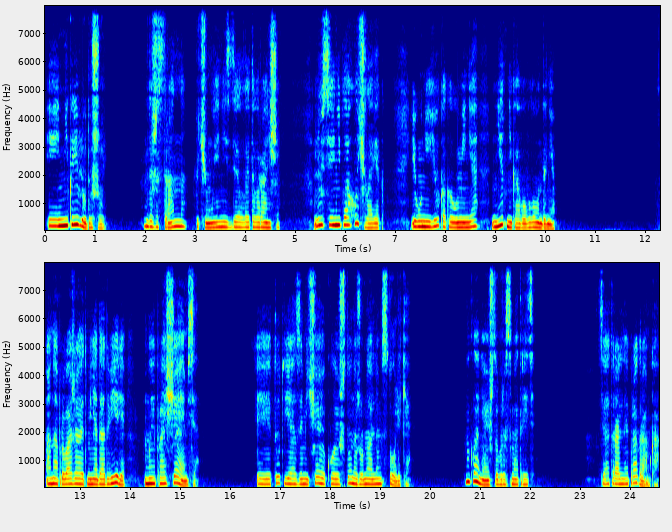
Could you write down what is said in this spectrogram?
И не кривлю душой. Даже странно, почему я не сделала этого раньше. Люсия неплохой человек, и у нее, как и у меня, нет никого в Лондоне. Она провожает меня до двери, мы прощаемся. И тут я замечаю кое-что на журнальном столике. Наклоняюсь, чтобы рассмотреть. Театральная программка.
